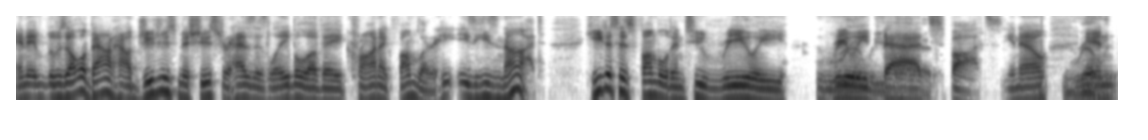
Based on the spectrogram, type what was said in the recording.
and it, was all about how Juju Smith-Schuster has this label of a chronic fumbler. He he's, he's not. He just has fumbled into really, really, really bad, bad, spots. You know, really. And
